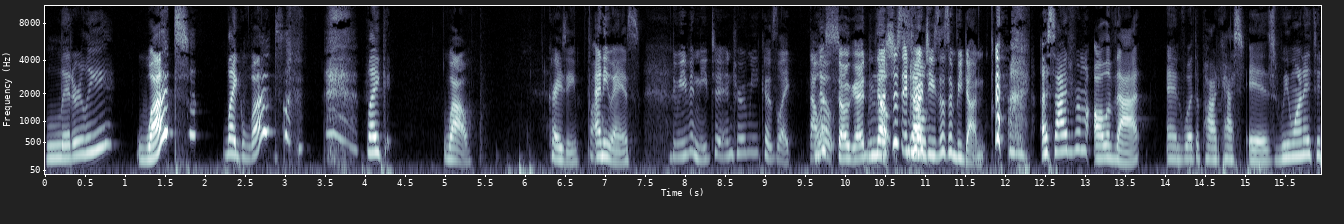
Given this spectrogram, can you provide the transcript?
Literally, what? Like, what? like, wow. Crazy. Wow. Anyways, Do we even need to intro me? Because like that No. was so good. No. Let's just intro So- Jesus and be done. aside from all of that and what the podcast is, we wanted to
